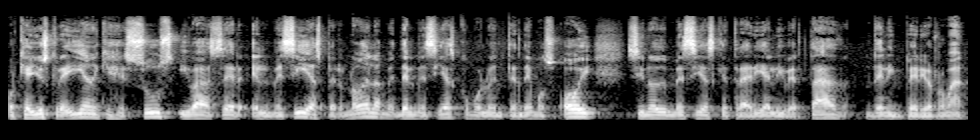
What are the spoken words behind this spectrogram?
porque ellos creían que Jesús iba a ser el Mesías, pero no del Mesías como lo entendemos hoy, sino de un Mesías que traería libertad del imperio romano.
